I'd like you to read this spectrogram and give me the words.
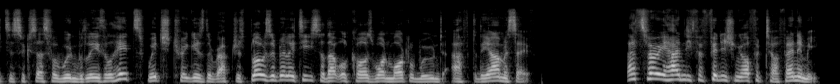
It's a successful wound with lethal hits, which triggers the Rapturous Blows ability, so that will cause one mortal wound after the armor save. That's very handy for finishing off a tough enemy.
